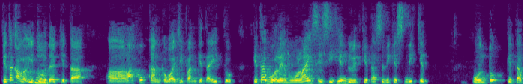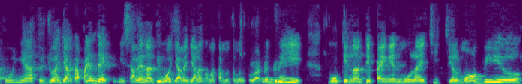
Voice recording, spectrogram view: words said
Kita kalau itu hmm. udah kita uh, lakukan, kewajiban kita itu, kita boleh mulai sisihin duit kita sedikit-sedikit untuk kita punya tujuan jangka pendek, misalnya nanti mau jalan-jalan sama teman-teman ke luar negeri, mungkin nanti pengen mulai cicil mobil,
